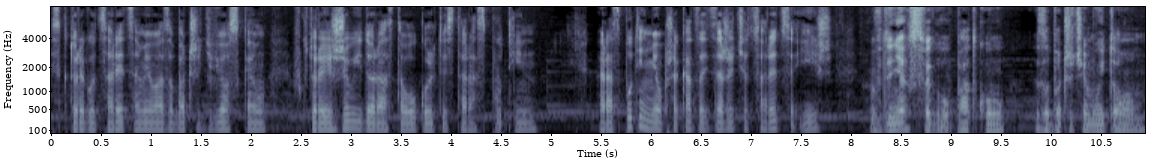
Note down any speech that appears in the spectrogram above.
z którego caryca miała zobaczyć wioskę, w której żył i dorastał okultysta Rasputin. Rasputin miał przekazać za życie carycy, iż W dniach swego upadku zobaczycie mój dom.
